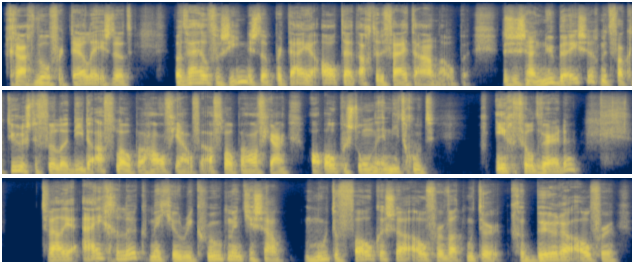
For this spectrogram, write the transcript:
graag wil vertellen is dat wat wij heel veel zien is dat partijen altijd achter de feiten aanlopen. Dus ze zijn nu bezig met vacatures te vullen die de afgelopen half jaar of afgelopen half jaar al open stonden en niet goed ingevuld werden. Terwijl je eigenlijk met je recruitment je zou moeten focussen over wat moet er gebeuren over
